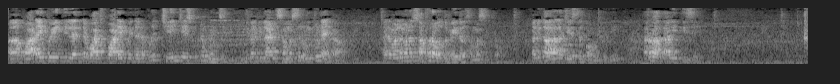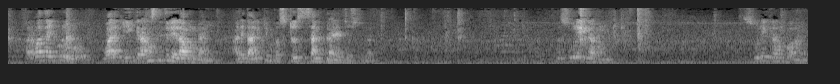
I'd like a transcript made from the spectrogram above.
పాడైపోయింది లేదంటే వాచ్ పాడైపోయింది అన్నప్పుడు చేంజ్ చేసుకుంటే మంచిది. ఎందుకంటే ఇలాంటి సమస్యలు ఉంటున్నాయి కాబట్టి. దానివల్ల మనం సఫర్ అవుతాం ఏదో సమస్యతో. కనుక అలా చేస్తే బాగుంటుంది. తర్వాత ఇది తీసేయి. తర్వాత ఇప్పుడు వారికి గ్రహస్థితులు ఎలా ఉన్నాయి అనే దానికి ఫస్ట్ సన్ ప్లానెట్ చూస్తున్నారు. ఇప్పుడు సూర్యగ్రహం సూర్యగ్రహం బాగానే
